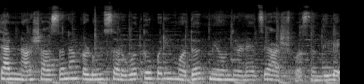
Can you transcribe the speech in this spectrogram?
त्यांना शासनाकडून सर्वतोपरी मदत मिळवून देण्याचे आश्वासन दिले.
